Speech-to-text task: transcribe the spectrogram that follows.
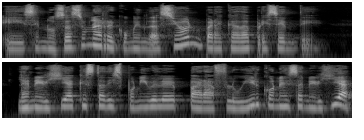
eh, se nos hace una recomendación para cada presente la energía que está disponible para fluir con esa energía.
